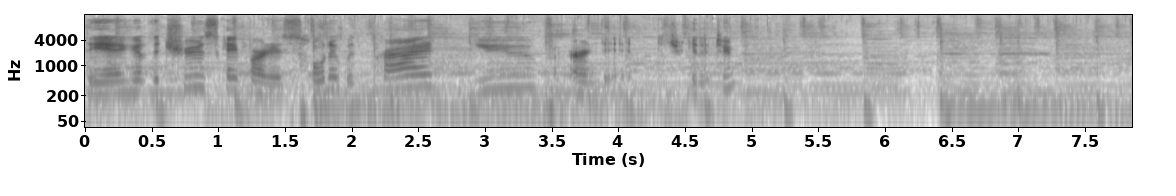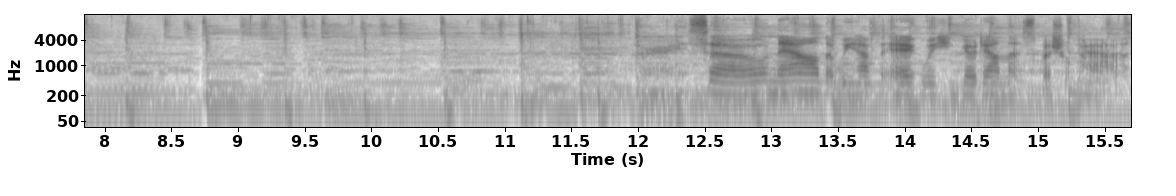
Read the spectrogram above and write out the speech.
The egg of the true escape artist. Hold it with pride. You've earned it. Did you get it too? Alright, so now that we have the egg, we can go down that special path.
